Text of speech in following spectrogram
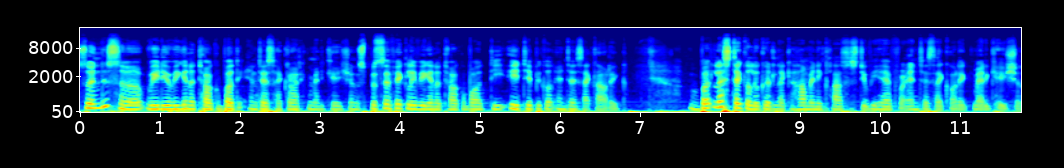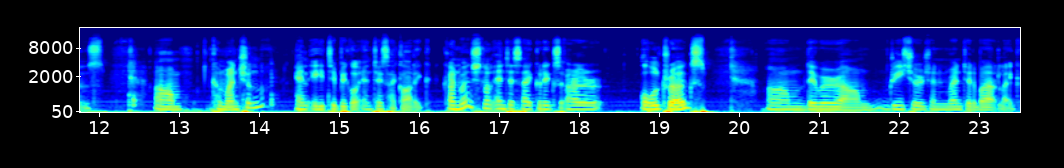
So in this uh, video, we're going to talk about the antipsychotic medication. Specifically, we're going to talk about the atypical antipsychotic. But let's take a look at like how many classes do we have for antipsychotic medications. Um, conventional and atypical antipsychotic. Conventional antipsychotics are old drugs. Um, they were um, researched and invented about like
